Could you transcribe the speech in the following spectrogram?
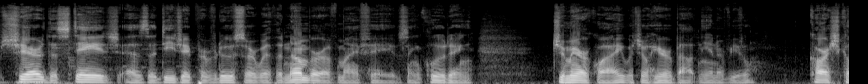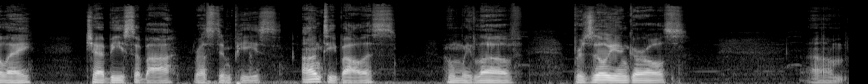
shared the stage as a DJ producer with a number of my faves, including Jamiroquai, which you'll hear about in the interview, Karsh Kale, Cheb i Sabbah, rest in peace, Auntie Antibalas, whom we love, Brazilian Girls, um,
